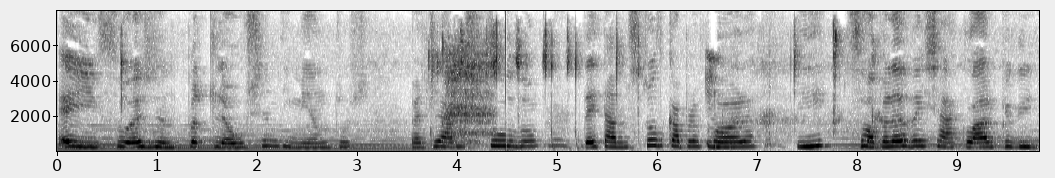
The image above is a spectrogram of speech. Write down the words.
é isso a gente partilhou os sentimentos partilhámos tudo deitámos tudo cá para fora e só para deixar claro que digo.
